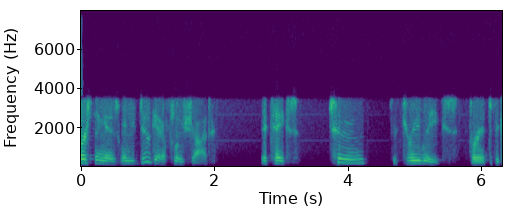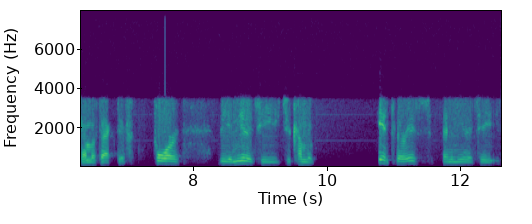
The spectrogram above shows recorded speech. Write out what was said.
first thing is when you do get a flu shot it takes 2 to three weeks for it to become effective, for the immunity to come, if there is an immunity,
